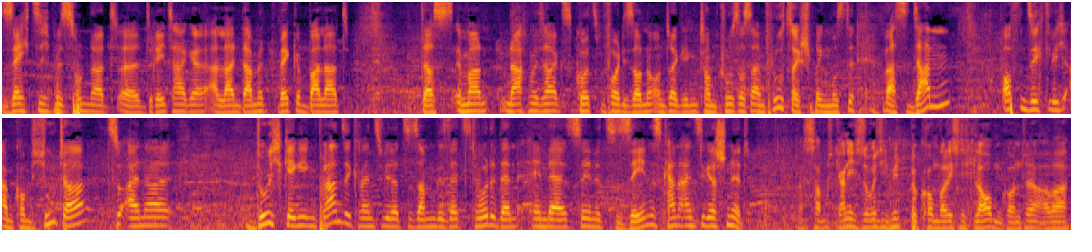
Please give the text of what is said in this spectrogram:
60 bis 100 äh, Drehtage allein damit weggeballert dass immer nachmittags, kurz bevor die Sonne unterging, Tom Cruise aus einem Flugzeug springen musste, was dann offensichtlich am Computer zu einer durchgängigen Plansequenz wieder zusammengesetzt wurde, denn in der Szene zu sehen ist kein einziger Schnitt. Das habe ich gar nicht so richtig mitbekommen, weil ich es nicht glauben konnte, aber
